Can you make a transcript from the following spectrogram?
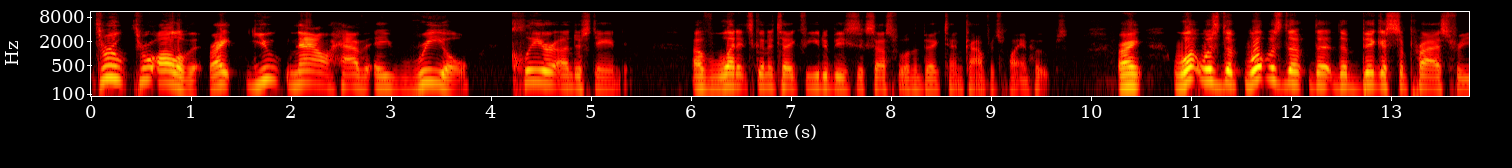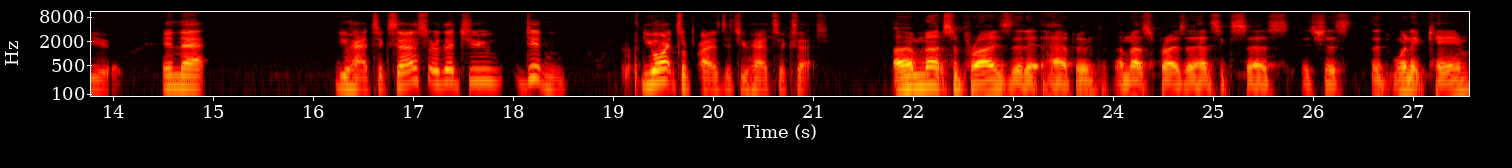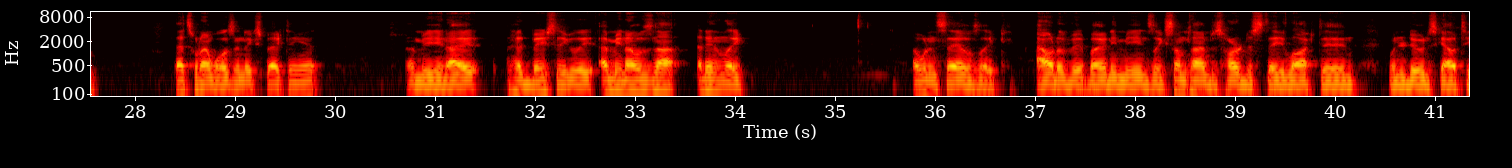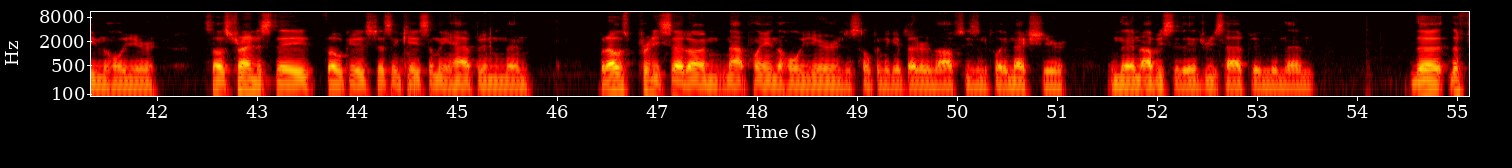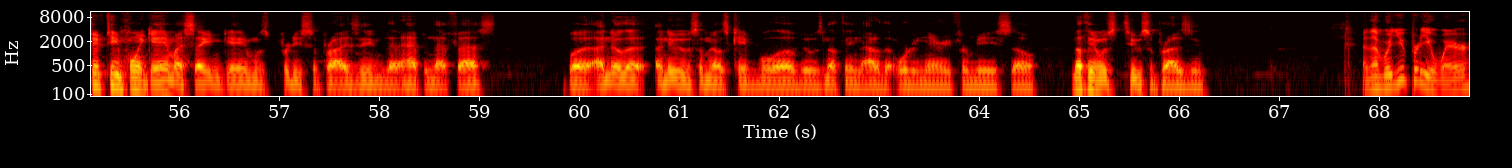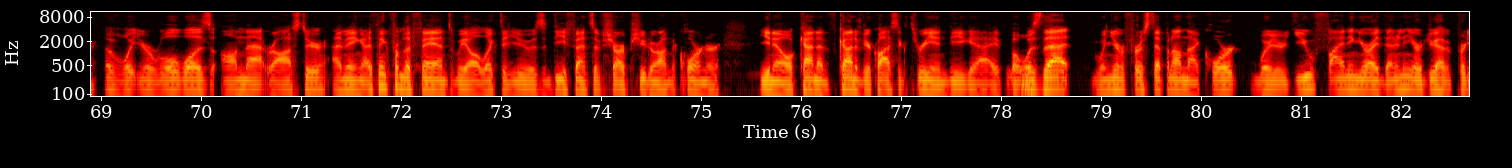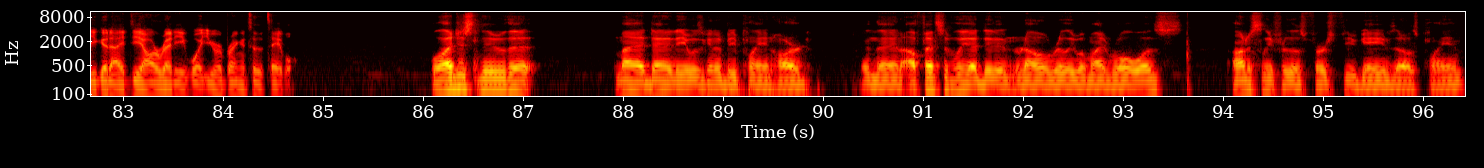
through through all of it, right? You now have a real, clear understanding of what it's going to take for you to be successful in the Big Ten Conference playing hoops, right? What was the what was the the the biggest surprise for you in that you had success or that you didn't? You aren't surprised that you had success. I'm not surprised that it happened. I'm not surprised that I had success. It's just that when it came, that's when I wasn't expecting it. I mean, I had basically, I mean, I was not, I didn't like, I wouldn't say I was like out of it by any means. Like sometimes it's hard to stay locked in when you're doing scout team the whole year. So I was trying to stay focused just in case something happened. And then, but I was pretty set on not playing the whole year and just hoping to get better in the offseason to play next year and then obviously the injuries happened and then the the 15 point game my second game was pretty surprising that it happened that fast but i know that i knew it was something i was capable of it was nothing out of the ordinary for me so nothing was too surprising And then were you pretty aware of what your role was on that roster? I mean, I think from the fans, we all looked at you as a defensive sharpshooter on the corner, you know, kind of kind of your classic three and D guy. But mm-hmm. was that when you were first stepping on that court, were you finding your identity or do you have a pretty good idea already what you were bringing to the table? Well, I just knew that my identity was going to be playing hard. And then offensively, I didn't know really what my role was, honestly, for those first few games that I was playing.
